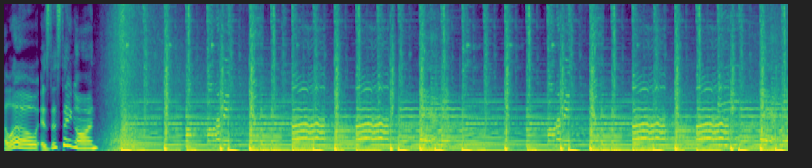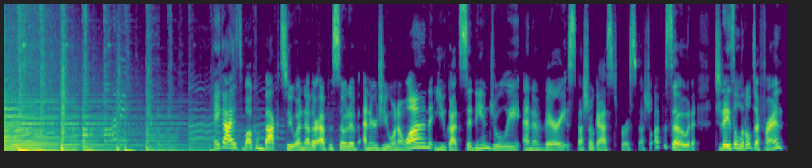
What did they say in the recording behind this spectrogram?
Hello, is this thing on? Hey guys, welcome back to another episode of Energy 101. You've got Sydney and Julie and a very special guest for a special episode. Today's a little different.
